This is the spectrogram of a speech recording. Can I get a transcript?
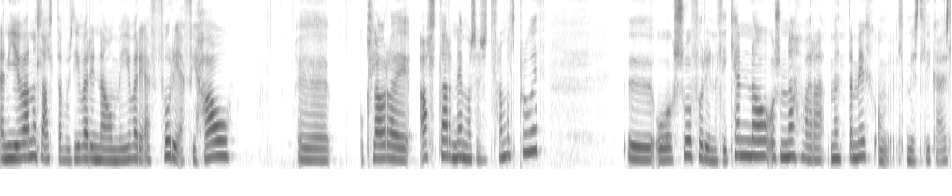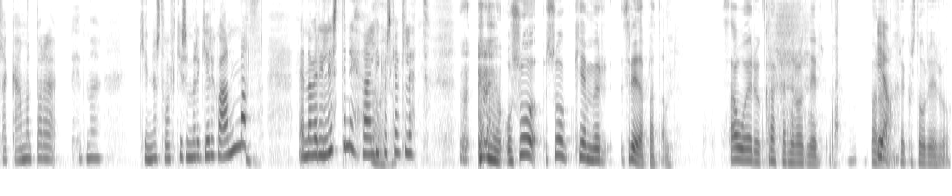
En ég var náttúrulega alltaf, ég var í námi, ég var í, F- fór í FIH uh, og kláraði alltaf nema sér framhaldsprófið uh, og svo fór ég náttúrulega í kennó og svona var að menta mig og mér finnst líka aðeinslega gaman bara hérna, kynnast fólki sem er að gera eitthvað annað en að vera í listinni, það er líka skemmtilegt og svo, svo kemur þriðaplattan. Þá eru krakkarnir orðnir bara Já. frekar stórir og...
